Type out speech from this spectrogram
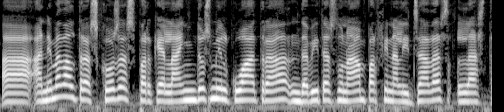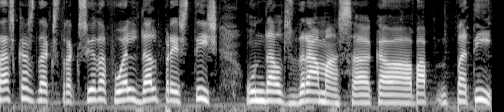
Eh, anem a d'altres coses, perquè l'any 2004, David, es donaven per finalitzades les tasques d'extracció de fuel del Prestige, un dels drames eh, que va patir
